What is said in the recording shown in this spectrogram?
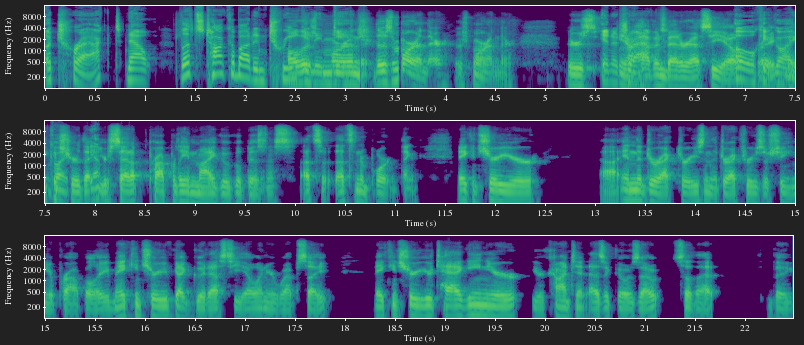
attract. Now let's talk about intrigue Oh, there's more in there. There's more in there. There's more in there. There's In you know, having better SEO. Oh, okay, right? go ahead, Making sure that Yep. you're set up properly in my Google business. That's a, that's an important thing. Making sure you're uh, in the directories and the directories are seeing you properly. Making sure you've got good SEO on your website. Making sure you're tagging your your content as it goes out so that the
